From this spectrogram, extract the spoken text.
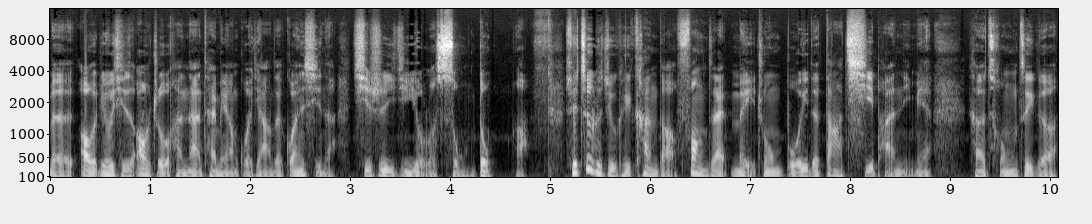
呃，澳尤其是澳洲和南太平洋国家的关系呢，其实已经有了松动啊。所以这个就可以看到，放在美中博弈的大棋盘里面，看从这个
